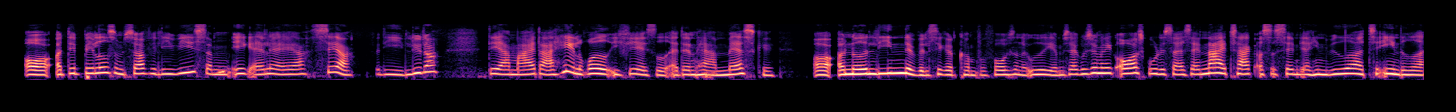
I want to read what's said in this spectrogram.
Og, og det billede, som Sofie lige viste, som ikke alle af jer ser, fordi I lytter, det er mig, der er helt rød i fjeset af den her maske. Og, og noget lignende vil sikkert komme på forsiden af ude hjemme. Så jeg kunne simpelthen ikke overskue det, så jeg sagde nej tak, og så sendte jeg hende videre til en, der hedder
